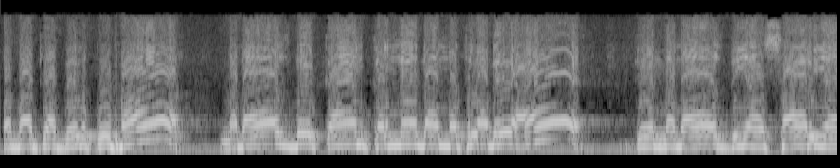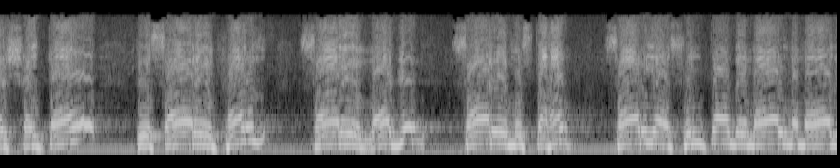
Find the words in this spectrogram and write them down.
اور میں کیا بے وقوفا ہاں! نماز دے قائم کرنے دا مطلب یہ ہے کہ نماز دیا ساریا شرط سارے فرض، سارے واجب، سارے مستحب ساریا سنتوں دے نال نماز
